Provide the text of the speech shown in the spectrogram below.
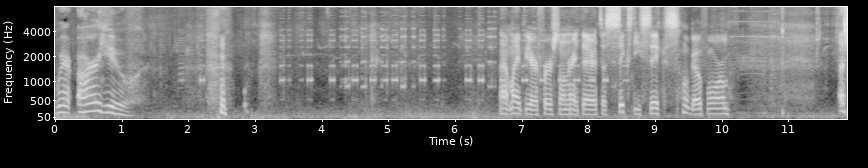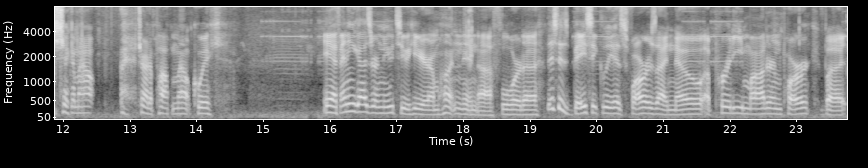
Where are you? that might be our first one right there. It's a 66. We'll go for them. Let's check them out. Try to pop them out quick yeah, if any of you guys are new to here, I'm hunting in uh, Florida. This is basically, as far as I know, a pretty modern park, but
